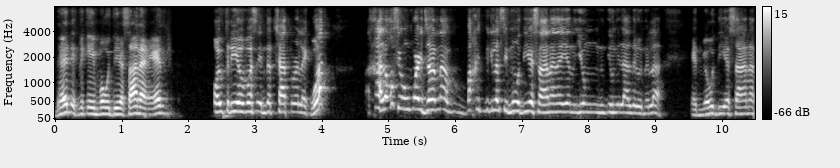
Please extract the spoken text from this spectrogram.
then it became Mo Diazana. And all three of us in the chat were like, what? Akala ko si Omar Jan na, bakit biglang si Mo Diaz sana na yan yung, yung nilalaro nila? And Mo Diaz sana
